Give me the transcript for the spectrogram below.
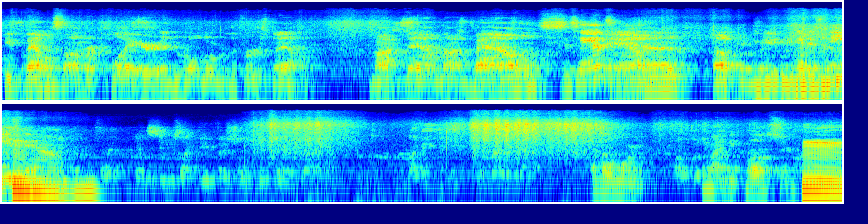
He bounced on our player and rolled over the first down. Not down, not bounce. His hands down okay, maybe. and his down. knees down. It seems like the officials did get it right. I mean, he, he might have A little more. He might be closer. Hmm.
